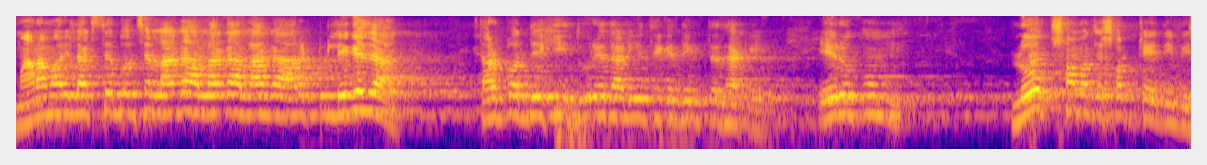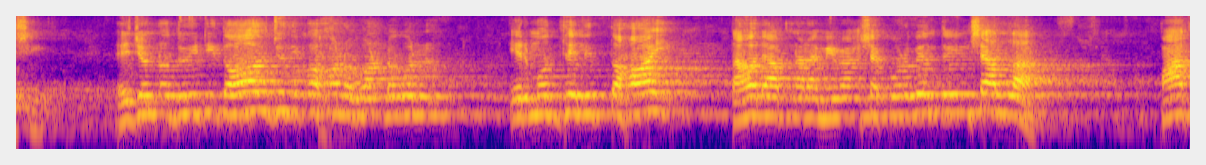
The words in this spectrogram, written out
মারামারি লাগছে বলছে, লাগা লাগা লাগা, আর একটু লেগে যাক। তারপর দেখি দূরে দাঁড়িয়ে থেকে দেখতে থাকে, এরকম লোক সমাজে সবচাইতে বেশি। এই জন্য দুইটি দল যদি কখনো গণ্ডগোল এর মধ্যে লিপ্ত হয়, তাহলে আপনারা মীমাংসা করবেন তো ইনশাল্লাহ পাঁচ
